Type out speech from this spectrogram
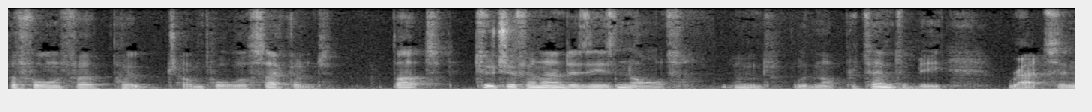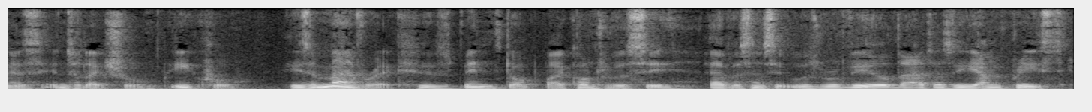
performed for Pope John Paul II. But Tucho Fernandez is not, and would not pretend to be, Ratzinger's intellectual equal. He's a maverick who's been dogged by controversy ever since it was revealed that, as a young priest,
